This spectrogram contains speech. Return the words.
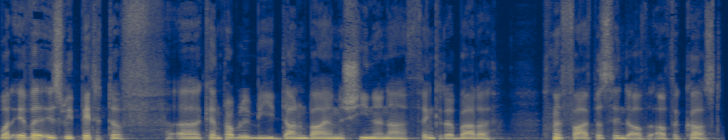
whatever is repetitive uh, can probably be done by a machine, and I think at about a five percent of of the cost.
